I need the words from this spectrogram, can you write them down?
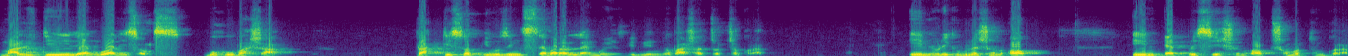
মাল্টি ল্যাঙ্গুয়ালিজমস বহু ভাষা। Practice of using several language বিভিন্ন ভাষার চর্চা করা। In recognition of in appreciation of সমর্থন করা।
